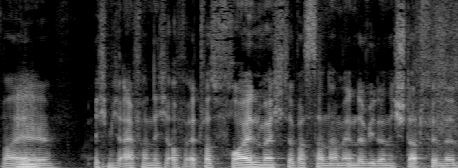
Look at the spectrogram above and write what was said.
weil ich mich einfach nicht auf etwas freuen möchte, was dann am Ende wieder nicht stattfindet.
